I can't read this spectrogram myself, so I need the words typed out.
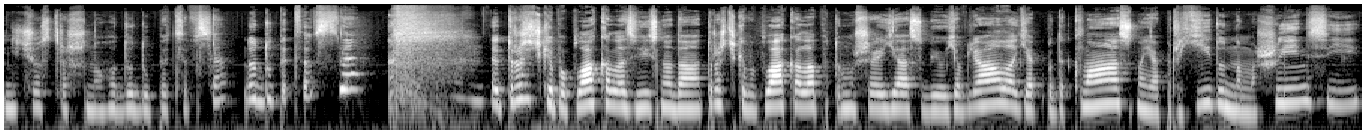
нічого страшного, до дупи це все. До дупи це все. Трошечки поплакала, звісно, да. Трошечки поплакала, тому що я собі уявляла, як буде класно, я приїду на машинці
